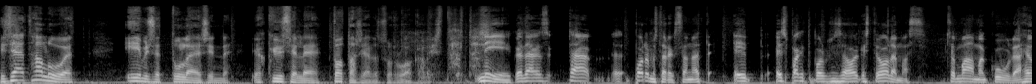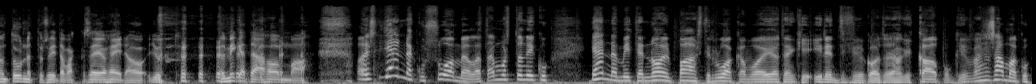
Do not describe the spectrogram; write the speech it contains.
Niin sä et halua, että ihmiset tulee sinne ja kyselee tota sieltä sun ruokalistalta. Niin, kun tää, tää pormestariksi sanoi, että ei, ei spagettipolognesia oikeasti ole olemassa se maailman kuulija. He on tunnettu siitä, vaikka se ei ole heidän juttu. No mikä tää homma on? Olisi jännä kuin Suomella. Tai musta on niinku jännä, miten noin paasti ruoka voi jotenkin identifikoitua johonkin kaupunkiin. Vähän sama kuin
